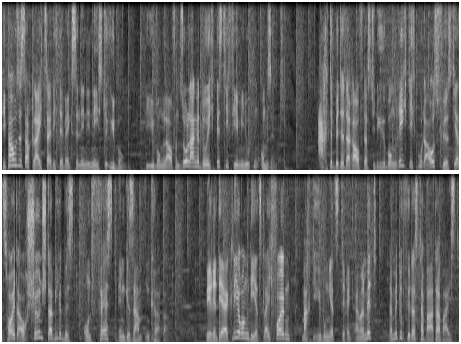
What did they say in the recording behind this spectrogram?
Die Pause ist auch gleichzeitig der Wechsel in die nächste Übung. Die Übungen laufen so lange durch, bis die 4 Minuten um sind. Achte bitte darauf, dass du die Übung richtig gut ausführst, jetzt heute auch schön stabil bist und fest im gesamten Körper. Während der Erklärungen, die jetzt gleich folgen, mach die Übung jetzt direkt einmal mit, damit du für das Tabata weißt,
